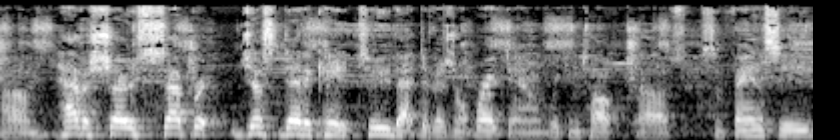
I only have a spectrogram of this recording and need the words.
Um, have a show separate, just dedicated to that divisional breakdown. We can talk uh, some fantasy,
